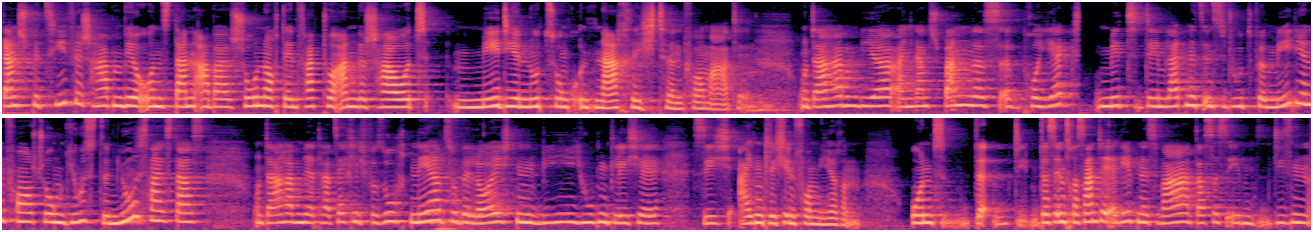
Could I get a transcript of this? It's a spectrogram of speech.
Ganz spezifisch haben wir uns dann aber schon noch den Faktor angeschaut, Mediennutzung und Nachrichtenformate. Und da haben wir ein ganz spannendes äh, Projekt mit dem Leibniz-Institut für Medienforschung, Use the News heißt das, und da haben wir tatsächlich versucht, näher zu beleuchten, wie Jugendliche sich eigentlich informieren. Und das interessante Ergebnis war, dass es eben diesen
